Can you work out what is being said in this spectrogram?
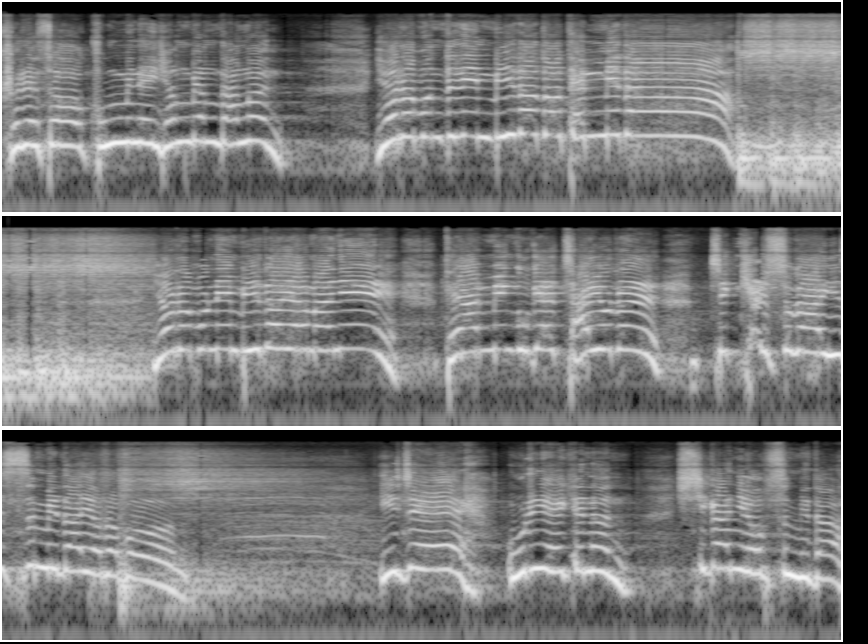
그래서 국민의 혁명당은 여러분들이 믿어도 됩니다. 여러분이 믿어야만이 대한민국의 자유를 지킬 수가 있습니다, 여러분. 이제 우리에게는 시간이 없습니다.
